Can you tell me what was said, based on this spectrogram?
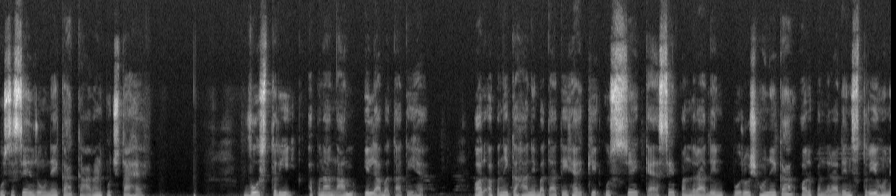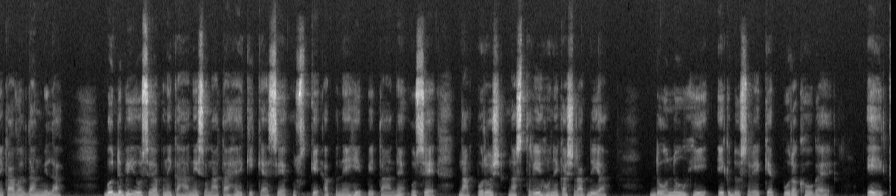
उससे रोने का कारण पूछता है। वो स्त्री अपना नाम इला बताती है और अपनी कहानी बताती है कि उससे कैसे पंद्रह दिन पुरुष होने का और पंद्रह दिन स्त्री होने का वरदान मिला। बुद्ध भी उसे अपनी कहानी सुनाता है कि कैसे उसके अपने ही पिता ने उसे ना पुरुष, ना स्त्री होने का श्राप दिया। दोनों ही एक दूसरे के पूरक हो गए। एक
